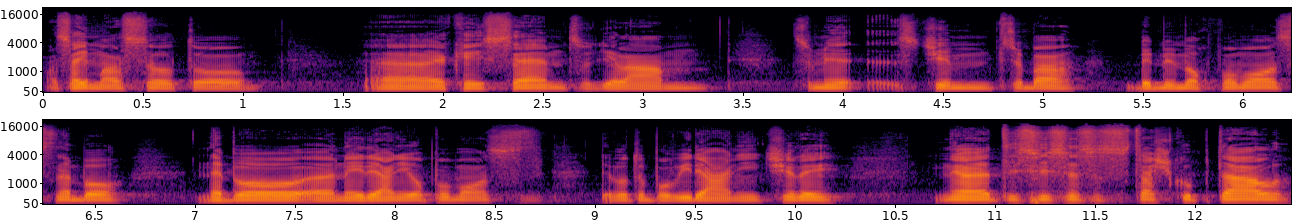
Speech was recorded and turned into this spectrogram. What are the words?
a zajímal se o to, jaký jsem, co dělám, co mě, s čím třeba by mi mohl pomoct, nebo, nebo eh, nejde ani o pomoc, nebo to povídání. Čili eh, ty jsi se Stašku ptal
